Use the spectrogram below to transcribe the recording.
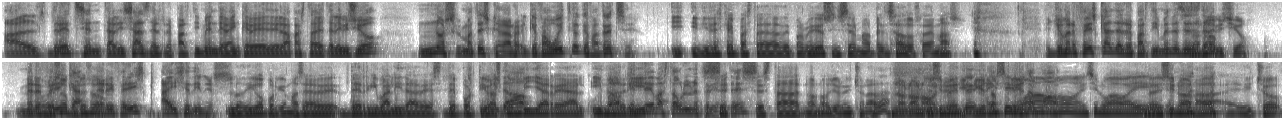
als drets centralitzats del repartiment de l'any que ve de la pasta de televisió no és el mateix que dar- el que fa 8 que el que fa 13. Y, y dices que hay pasta de por medio sin ser mal pensados, además. Jo me referís que al del repartiment dels drets No, de no. televisió. Me referís, eso, eso. me referís a ese diners. Lo digo porque más allá de, de rivalidades deportivas Cuidado, con Villarreal y cuidado que Madrid. te vas a abrir un expediente, se, ¿eh? se está. No, no, yo no he dicho nada. No, no, no, Yo simplemente. yo yo insinuado, tampoco. ¿no? Ha insinuado ahí. No he insinuado nada. He dicho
